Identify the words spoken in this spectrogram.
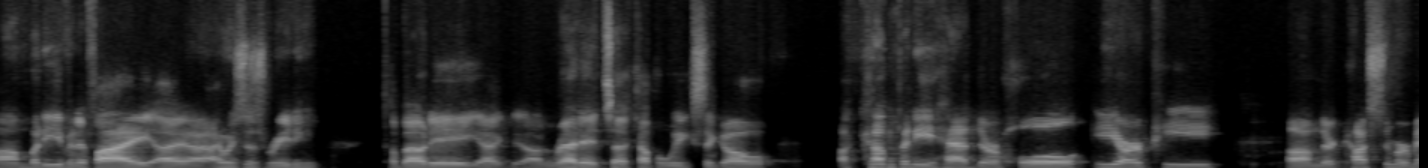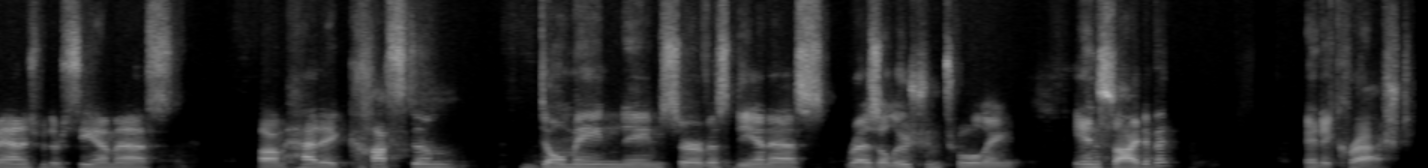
Um, but even if I, I, I, was just reading about a, a on Reddit a couple weeks ago, a company had their whole ERP, um, their customer management, their CMS, um, had a custom domain name service, DNS resolution tooling inside of it, and it crashed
